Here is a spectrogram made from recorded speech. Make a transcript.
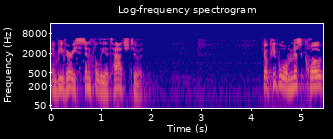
and be very sinfully attached to it. You know, people will misquote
